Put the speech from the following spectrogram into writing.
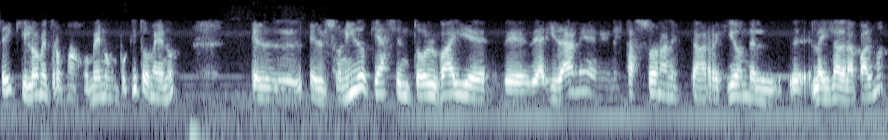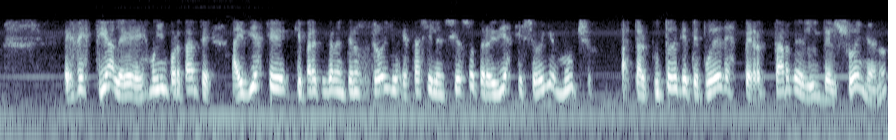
6 kilómetros más o menos, un poquito menos, el, el sonido que hace en todo el valle de, Aridane, en esta zona, en esta región de la isla de La Palma, es bestial, es muy importante. Hay días que, prácticamente no se oye, que está silencioso, pero hay días que se oye mucho, hasta el punto de que te puede despertar del, sueño, ¿no?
